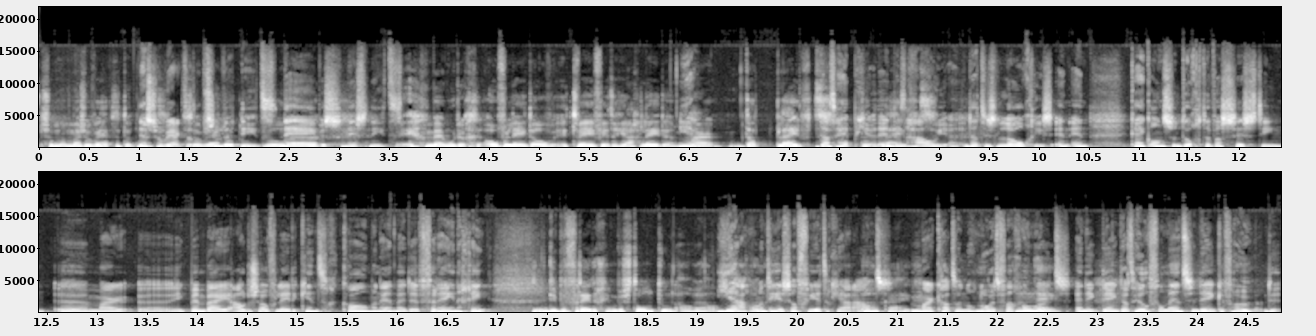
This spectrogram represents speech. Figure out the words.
zo, maar zo werkt het ook Ja, niet. zo werkt het absoluut het niet. Bedoel, nee, eh, beslist niet. Mijn moeder overleed over 42 jaar geleden. Ja. Maar dat blijft. Dat heb je en dat hou je. En dat is logisch. En, en kijk, onze dochter was 16, eh, maar eh, ik ben bij Ouders Overleden Kind gekomen, hè, bij de vereniging. Die bevrediging bestond toen al wel. Ja, want die is al 40 jaar oud. Maar ik had er nog nooit van gehoord. Nee. En ik denk dat heel veel mensen denken van... Huh, de-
